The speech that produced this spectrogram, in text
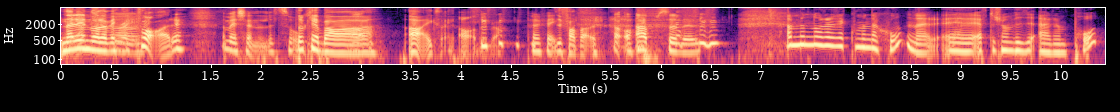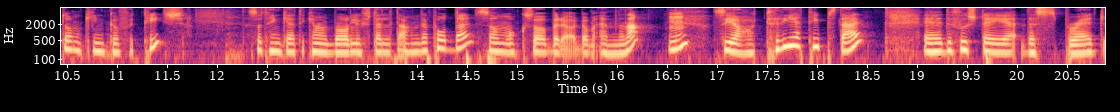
När det är några veckor kvar, Ja, men jag känner lite så. då kan jag bara... Ja, exakt. Ja, det är bra. Perfekt. Du fattar. Absolut. ja, men några rekommendationer. Eh, eftersom vi är en podd om kink och fetisch så tänker jag att det kan vara bra att lyfta lite andra poddar som också berör de ämnena. Så jag har tre tips där. Eh, det första är The Spread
